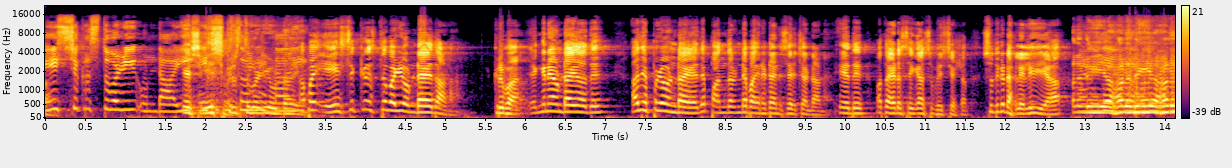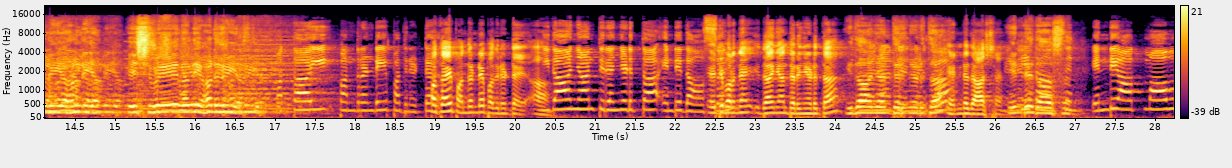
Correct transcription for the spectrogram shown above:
യേശു ക്രിസ്തു വഴി ഉണ്ടായി. യേശു യേശു ക്രിസ്തു വഴി ഉണ്ടായി. അപ്പൊ യേശു ക്രിസ്തു വഴി ഉണ്ടായതാണ്. കൃപ. എങ്ങനെയാ ഉണ്ടായത് അത്? അത് എപ്പോഴും ഉണ്ടായത്? പന്ത്രണ്ട് പതിനെട്ട് അനുസരിച്ചുകൊണ്ടാണ്. ഏത്? പത്തായുടെ സിക സുവിശേഷം. ശ്രുതികട hallelujah hallelujah hallelujah hallelujah hallelujah. യേശുവേ നന്ദി. ഹല്ലേലൂയ. മത്തായി പന്ത്രണ്ട് പതിനെട്ട്. പത്തായി പന്ത്രണ്ട് പതിനെട്ട്. ഇതാ ഞാൻ തിരഞ്ഞെടുത്ത എന്റെ ഏറ്റു ദാസൻ പറഞ്ഞ ഇതാ ഞാൻ തിരഞ്ഞെടുത്ത ഇതാ ഞാൻ തിരഞ്ഞെടുത്ത എന്റെ ദാസൻ. എന്റെ ദാസൻ. എന്റെ ആത്മാവ്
